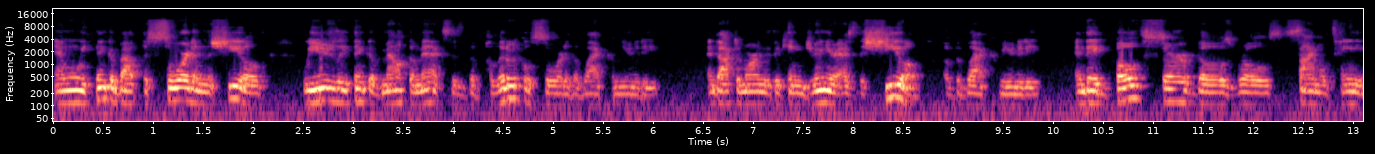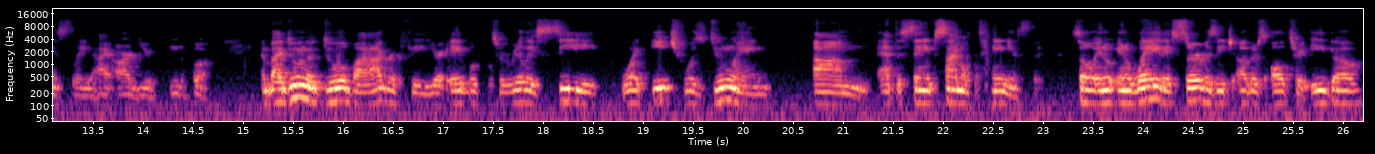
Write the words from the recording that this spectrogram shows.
And when we think about the sword and the shield, we usually think of Malcolm X as the political sword of the black community and Dr. Martin Luther King Jr. as the shield of the black community. And they both serve those roles simultaneously, I argue in the book. And by doing a dual biography, you're able to really see what each was doing um, at the same simultaneously. So in, in a way, they serve as each other's alter ego.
